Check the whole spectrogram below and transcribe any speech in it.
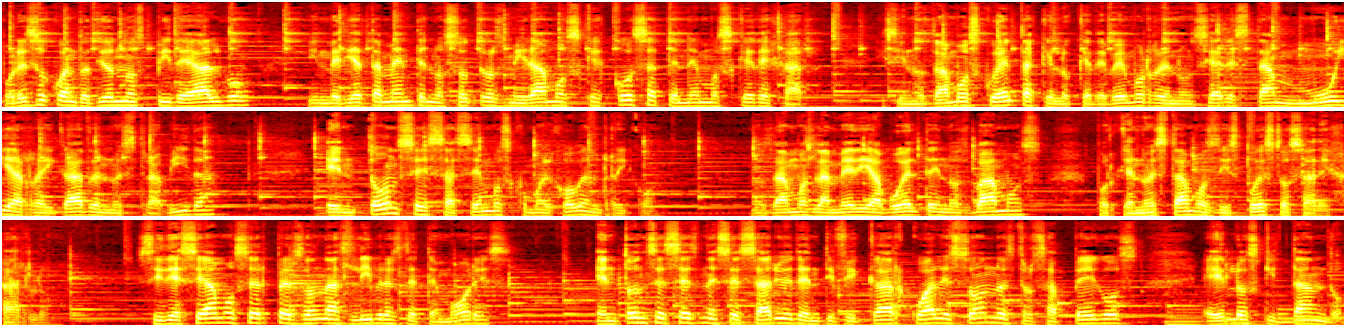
Por eso cuando Dios nos pide algo, inmediatamente nosotros miramos qué cosa tenemos que dejar y si nos damos cuenta que lo que debemos renunciar está muy arraigado en nuestra vida, entonces hacemos como el joven rico. Nos damos la media vuelta y nos vamos porque no estamos dispuestos a dejarlo. Si deseamos ser personas libres de temores, entonces es necesario identificar cuáles son nuestros apegos e irlos quitando,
